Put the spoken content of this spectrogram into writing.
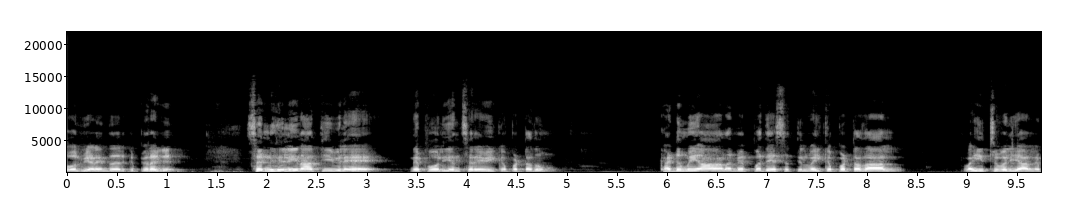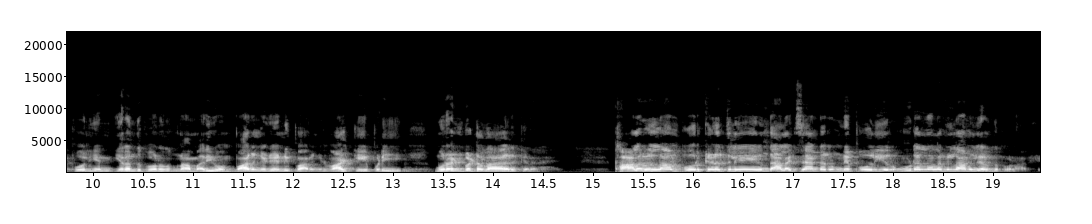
தோல்வி அடைந்ததற்கு பிறகு சென்ஹெலினா தீவிலே நெப்போலியன் சிறை வைக்கப்பட்டதும் கடுமையான வெப்பதேசத்தில் வைக்கப்பட்டதால் வயிற்று வலியால் நெப்போலியன் இறந்து போனதும் நாம் அறிவோம். பாருங்கள் எண்ணி பாருங்கள் வாழ்க்கை எப்படி முரண்பட்டதாக இருக்கிறது. காலமெல்லாம் போர்க்களத்திலே இருந்த அலெக்சாண்டரும் நெப்போலியரும் உடல் நலம் இல்லாமல் இறந்து போனார்கள்.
